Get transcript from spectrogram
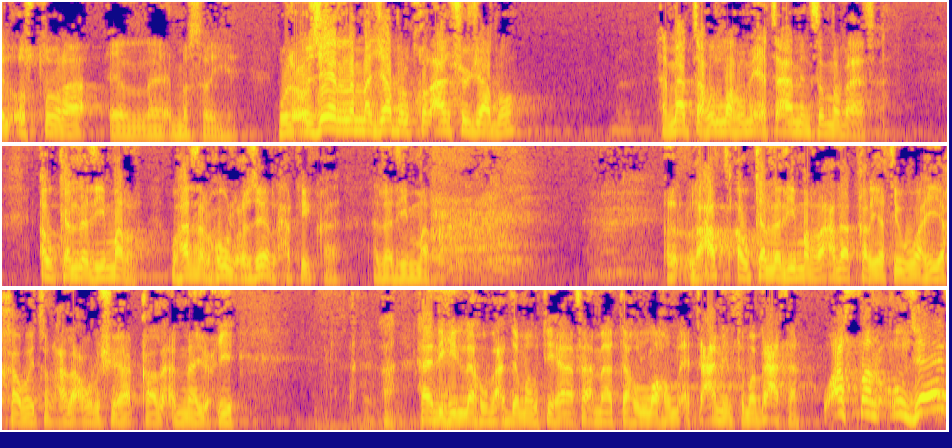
في الأسطورة المصرية. والعزير لما جابوا القرآن شو جابوا؟ أماته الله مئة عام ثم بعثه. أو كالذي مر. وهذا هو العزير الحقيقة الذي مر. لاحظت؟ أو كالذي مر على قرية وهي خاوية على عروشها قال أن يحيي. هذه الله بعد موتها فأماته الله مئة عام ثم بعثه. وأصلا أزير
